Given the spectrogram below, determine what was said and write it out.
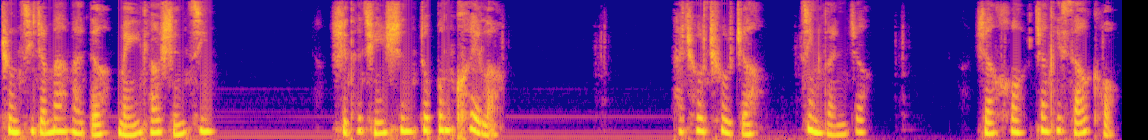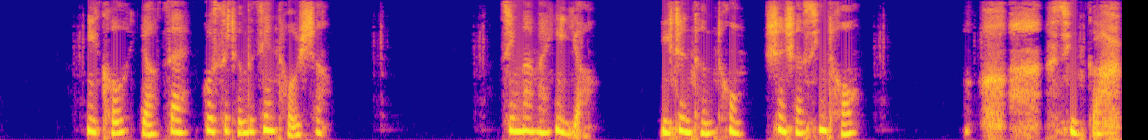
冲击着妈妈的每一条神经。使他全身都崩溃了，他抽搐着，痉挛着，然后张开小口，一口咬在顾思成的肩头上。金妈妈一咬，一阵疼痛渗上心头。心肝儿，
